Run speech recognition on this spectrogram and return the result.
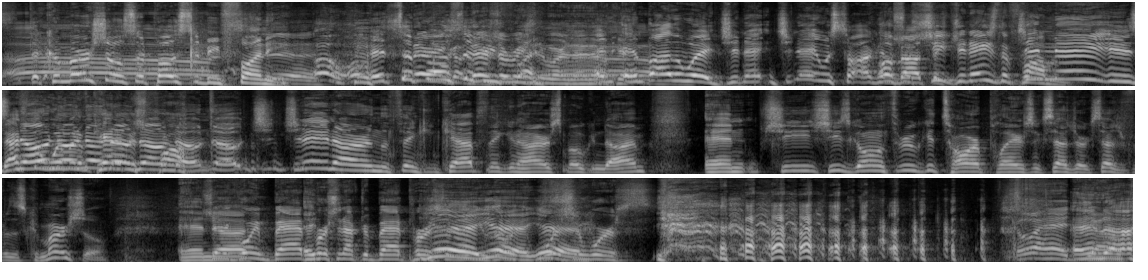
Joe. The commercial's supposed to be oh, funny. Oh, oh, it's supposed to There's be a reason funny. where they're- and, and by the way, Janae, Janae was talking Oh, so about. she- the, Janae's the problem. Janae is That's no, the women no, of no, cannabis no, no, problem. no, no. J- Janae and I are in the thinking cap, thinking higher, smoking dime, and she she's going through guitar players, et cetera, et cetera, for this commercial. And So you're uh, going bad and- person after bad person. Yeah, and you're yeah, going yeah. Worse and worse. Go ahead, And, Joe. uh,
